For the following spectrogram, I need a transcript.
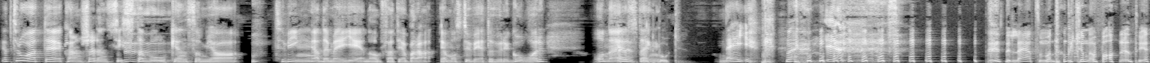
Jag tror att det är kanske den sista boken som jag tvingade mig igenom för att jag bara, jag måste ju veta hur det går. Och när Är det en stäng... smäckbok? Nej! Det lät som att det hade kunnat vara det.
